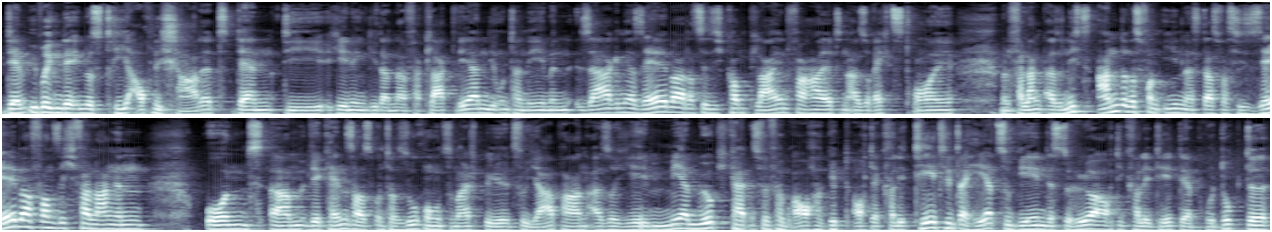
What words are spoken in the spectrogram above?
der im Übrigen der Industrie auch nicht schadet, denn diejenigen, die dann da verklagt werden, die Unternehmen, sagen ja selber, dass sie sich compliant verhalten, also rechtstreu. Man verlangt also nichts anderes von ihnen als das, was sie selber von sich verlangen. Und ähm, wir kennen es aus Untersuchungen zum Beispiel zu Japan. Also je mehr Möglichkeiten es für Verbraucher gibt, auch der Qualität hinterherzugehen, desto höher auch die Qualität der Produkte.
